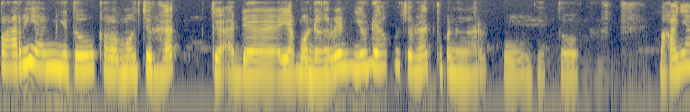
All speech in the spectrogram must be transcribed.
pelarian gitu. Kalau mau curhat, gak ada yang mau dengerin, yaudah aku curhat ke pendengarku gitu. Makanya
